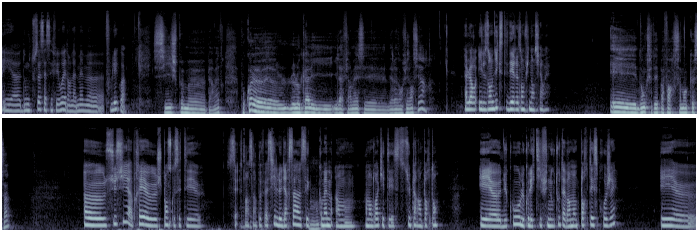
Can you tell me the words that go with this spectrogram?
Et euh, donc tout ça, ça s'est fait ouais, dans la même euh, foulée. quoi. Si je peux me permettre, pourquoi le, local il, a fermé? C'est des raisons financières? Alors, ils ont dit que c'était des raisons financières, oui. Et donc, c'était pas forcément que ça? Si, si, après, je pense que c'était c'est un peu facile de dire ça, c'est mhm. quand même un, endroit qui était super important. Et euh, du coup, le collectif Nous Toutes a vraiment porté ce projet. Et, euh,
